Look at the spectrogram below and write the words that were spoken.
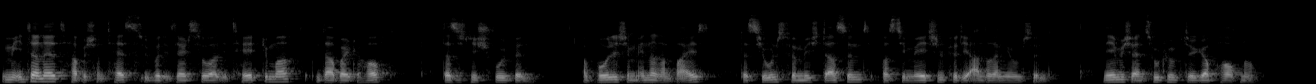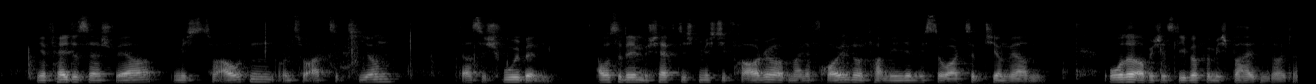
Im Internet habe ich schon Tests über die Sexualität gemacht und dabei gehofft, dass ich nicht schwul bin, obwohl ich im Inneren weiß, dass Jungs für mich das sind, was die Mädchen für die anderen Jungs sind, nämlich ein zukünftiger Partner. Mir fällt es sehr schwer, mich zu outen und zu akzeptieren, dass ich schwul bin. Außerdem beschäftigt mich die Frage, ob meine Freunde und Familie mich so akzeptieren werden oder ob ich es lieber für mich behalten sollte.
